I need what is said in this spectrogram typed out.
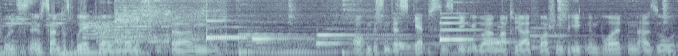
Für uns ist ein interessantes Projekt, weil wir damit ähm, auch ein bisschen der Skepsis gegenüber Materialforschung begegnen wollten. Also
